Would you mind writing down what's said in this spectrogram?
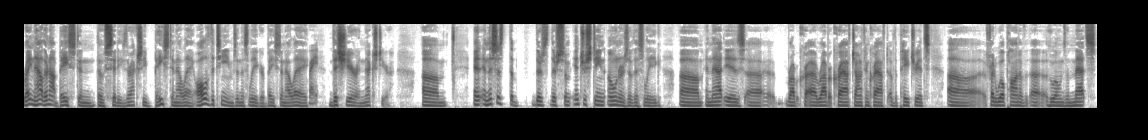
right now they're not based in those cities. They're actually based in LA. All of the teams in this league are based in LA right. this year and next year. Um, and, and this is the there's there's some interesting owners of this league um, and that is uh, Robert uh, Robert Kraft, Jonathan Kraft of the Patriots, uh, Fred Wilpon of uh, who owns the Mets,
